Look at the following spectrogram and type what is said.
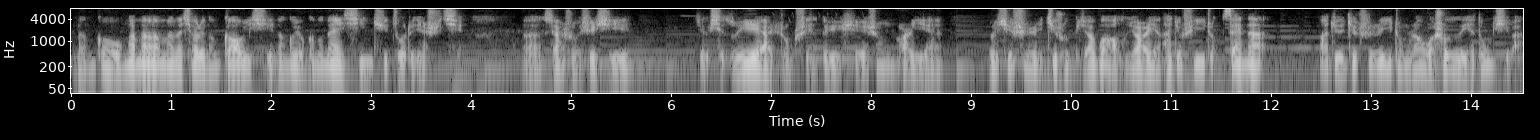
能够慢慢慢慢的效率能高一些，能够有更多耐心去做这件事情。嗯，虽然说学习就写作业啊这种事情，对于学生而言，尤其是基础比较不好的同学而言，它就是一种灾难啊，就就是一种让我受罪的一些东西吧。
